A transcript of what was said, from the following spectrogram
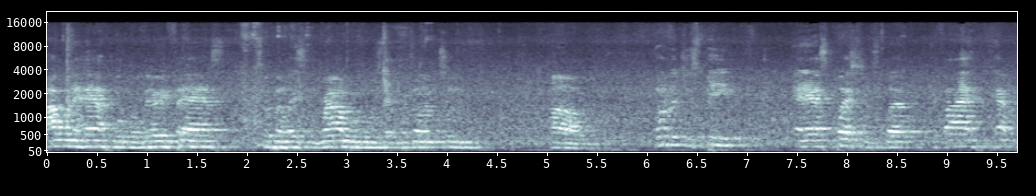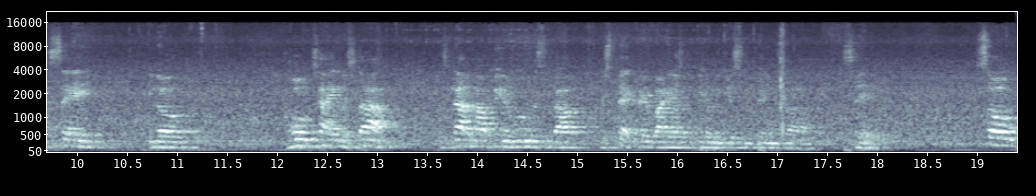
Hour and a half will go very fast, so we're gonna lay some ground rules that we're going to, um, gonna let you speak and ask questions, but if I have to say, you know, hold tight or stop, it's not about being rude, it's about respect everybody else to be able to get some things, uh, said. So,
